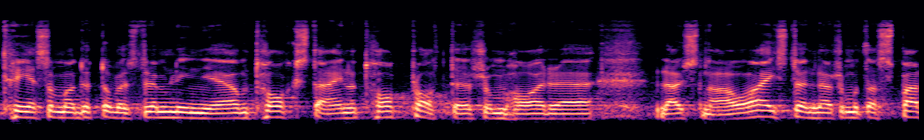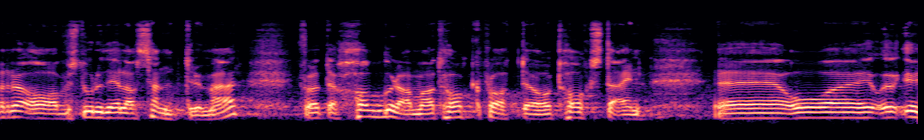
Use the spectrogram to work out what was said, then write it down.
tre som har dødd over strømlinjer, om takstein og takplater som har eh, løsna. Og en stund her så måtte jeg sperre av store deler av sentrum her, for at det hagla med takplater og takstein. Eh, og I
